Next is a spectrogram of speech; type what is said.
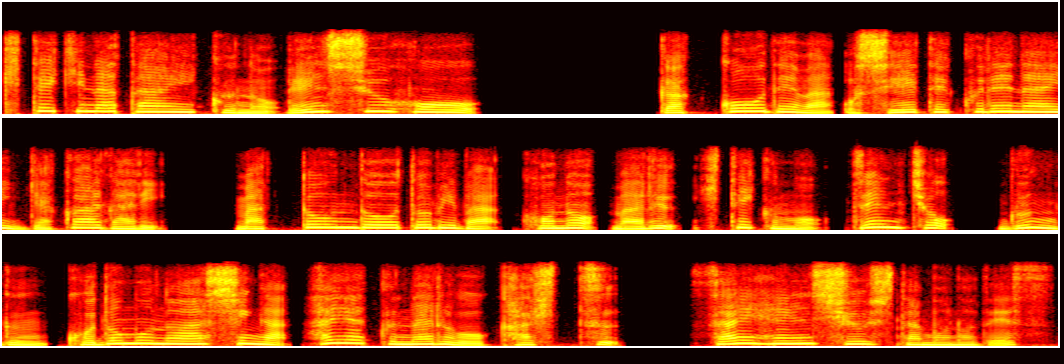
期的な体育の練習法学校では教えてくれない逆上がりマット運動飛び場この丸ひてくも前著ぐんぐん子供の足が速くなるを過失再編集したものです。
